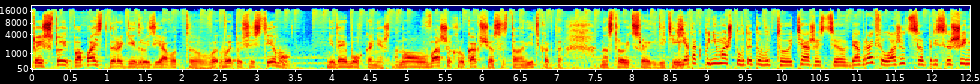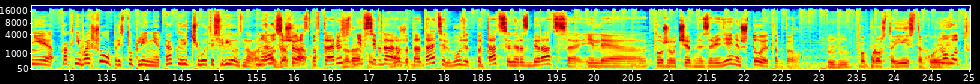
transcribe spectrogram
То есть стоит попасть, дорогие друзья, вот в, в эту систему, не дай бог, конечно, но в ваших руках сейчас остановить как-то, настроить своих детей. Я так понимаю, что вот эта вот э, тяжесть э, в биографию ложится при совершении как небольшого преступления, так и чего-то серьезного, Ну да? вот За еще раз драку. повторюсь, За не всегда может работодатель будет пытаться или разбираться, или э, тоже учебное заведение, что это было. П- Просто есть такой Ну вот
